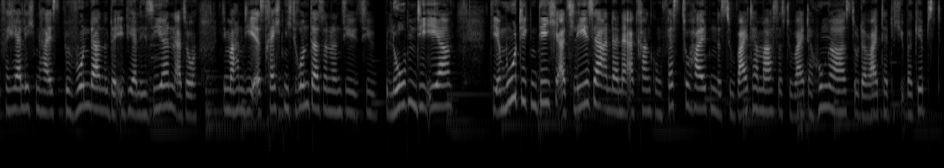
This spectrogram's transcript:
verherrlichen heißt bewundern oder idealisieren. Also sie machen die erst recht nicht runter, sondern sie, sie loben die eher. die ermutigen dich als Leser an deiner Erkrankung festzuhalten, dass du weitermachst, dass du weiter hungerst oder weiter dich übergibst.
